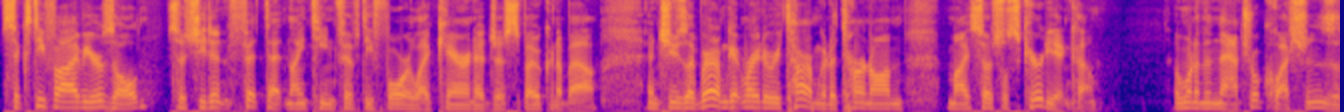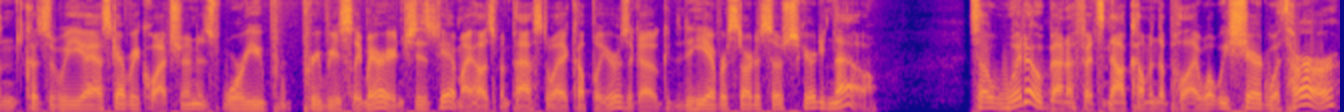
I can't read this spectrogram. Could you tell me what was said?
65 years old, so she didn't fit that 1954 like Karen had just spoken about. And she was like, Brett, I'm getting ready to retire. I'm going to turn on my Social Security income. And one of the natural questions, and because we ask every question, is Were you previously married? And she says, Yeah, my husband passed away a couple years ago. Did he ever start a Social Security? No. So widow benefits now come into play. What we shared with her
